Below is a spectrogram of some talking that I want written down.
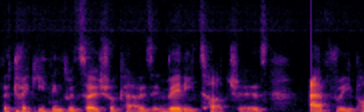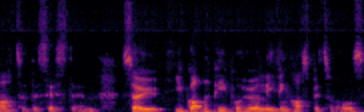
the tricky things with social care is it really touches every part of the system. So you've got the people who are leaving hospitals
